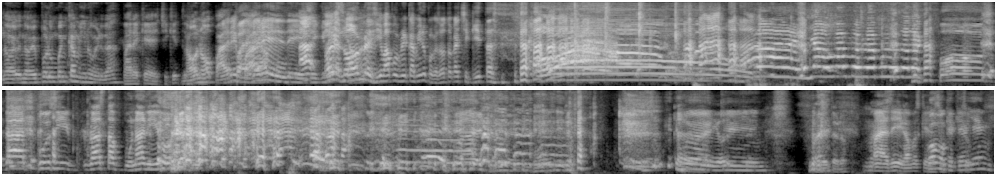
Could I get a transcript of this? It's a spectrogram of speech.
no, no voy por un buen camino, ¿verdad? Pare que chiquito. No, no, padre, Padre, padre, de, Ah, de iglesia. oiga, no, hombre, sí va por buen camino porque solo tocar chiquitas. Ay, ya Fuck that pussy rasta punani. Ay, qué- Ma, sí, digamos que. ¿Cómo su- que qué su- bien?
